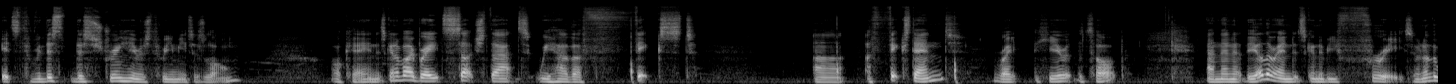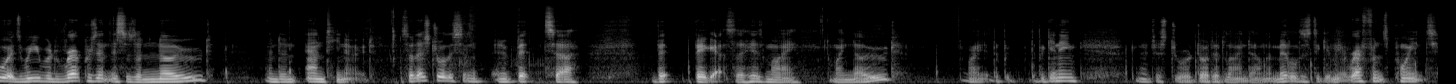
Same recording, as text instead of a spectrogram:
it's th this this string here is three meters long okay and it's going to vibrate such that we have a fixed uh, a fixed end right here at the top and then at the other end, it's going to be free. So in other words, we would represent this as a node and an antinode. So let's draw this in in a bit uh, a bit bigger. So here's my my node right at the, the beginning. I'm going to just draw a dotted line down the middle just to give me a reference point.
